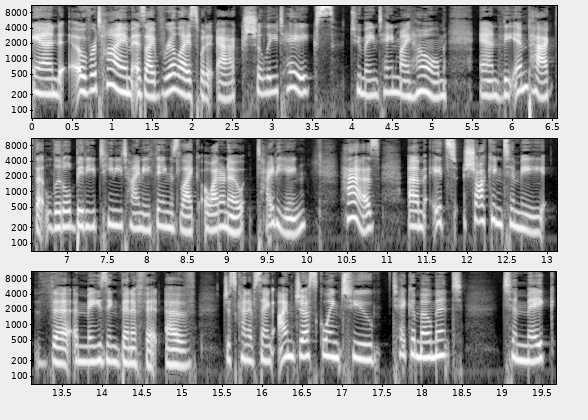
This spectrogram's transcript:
And over time, as I've realized what it actually takes to maintain my home and the impact that little bitty, teeny tiny things like, oh, I don't know, tidying has, um, it's shocking to me the amazing benefit of just kind of saying, I'm just going to take a moment to make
